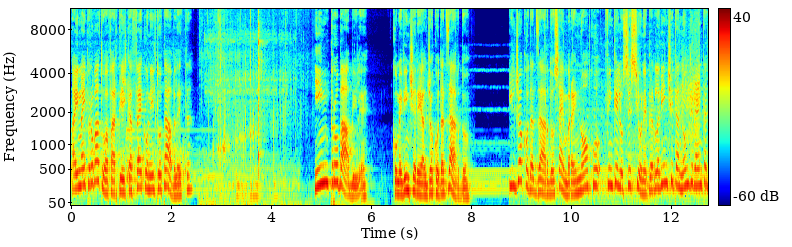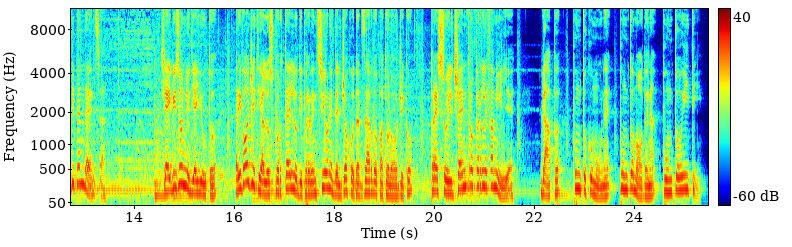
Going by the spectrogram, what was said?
Hai mai provato a farti il caffè con il tuo tablet? Improbabile. Come vincere al gioco d'azzardo. Il gioco d'azzardo sembra innocuo finché l'ossessione per la vincita non diventa dipendenza. Se hai bisogno di aiuto, rivolgiti allo sportello di prevenzione del gioco d'azzardo patologico presso il Centro per le Famiglie gap.comune.modena.it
